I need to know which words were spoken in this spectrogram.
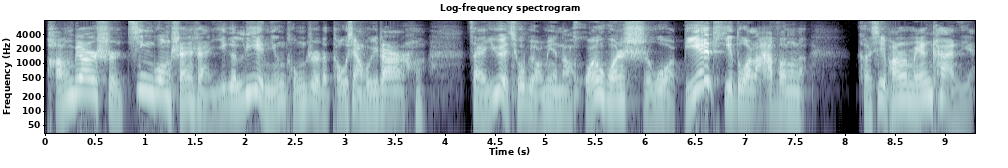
旁边是金光闪闪一个列宁同志的头像徽章，在月球表面那缓缓驶过，别提多拉风了。可惜旁边没人看见，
